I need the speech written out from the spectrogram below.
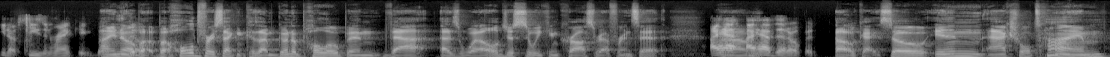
you know season ranking. But I know, still. but but hold for a second because I'm going to pull open that as well, just so we can cross reference it. I have um, I have that open. Oh, okay, so in actual time,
